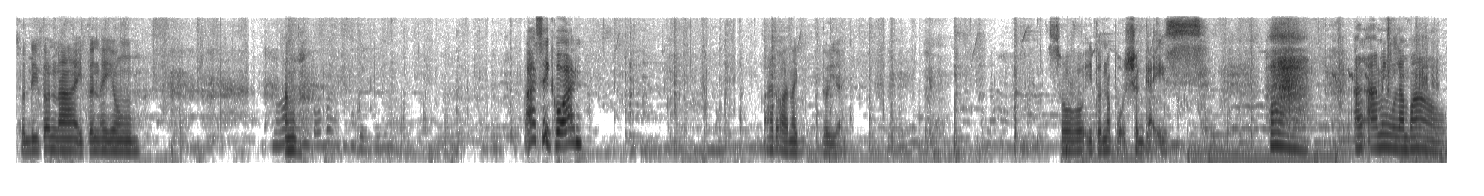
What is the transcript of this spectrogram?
So, dito na, ito na yung ang Ah, si Kuan. Ano ah, nagdo yan. So, ito na po siya, guys. Ah, ang aming lamaw.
